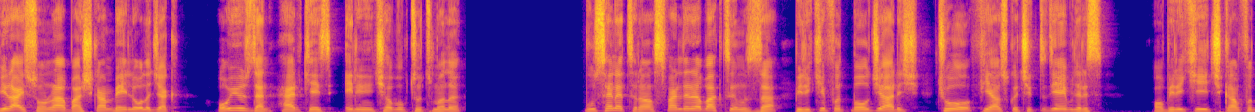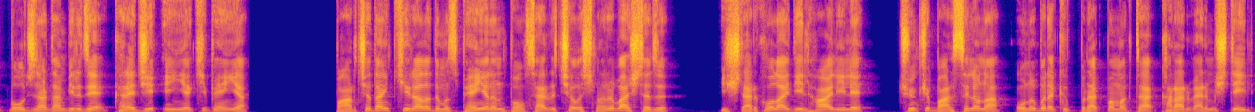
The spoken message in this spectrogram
bir ay sonra başkan belli olacak. O yüzden herkes elini çabuk tutmalı. Bu sene transferlere baktığımızda bir iki futbolcu hariç çoğu fiyasko çıktı diyebiliriz. O bir iki iyi çıkan futbolculardan biri de kaleci Iñaki Peña. Barça'dan kiraladığımız Peña'nın bonservis çalışmaları başladı. İşler kolay değil haliyle. Çünkü Barcelona onu bırakıp bırakmamakta karar vermiş değil.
